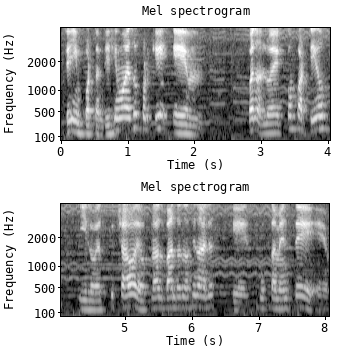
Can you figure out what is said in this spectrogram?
Sí, importantísimo eso porque, em, bueno, lo he compartido y lo he escuchado de otras bandas nacionales, que es justamente em,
